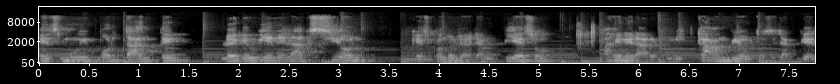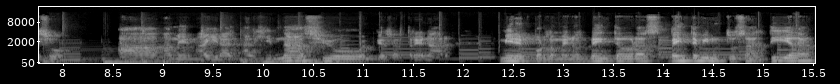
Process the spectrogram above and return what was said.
Es muy importante. Luego viene la acción, que es cuando yo ya empiezo a generar mi cambio, entonces ya empiezo a, ir al, gimnasio, empiezo a entrenar miren, por lo menos 20 horas, 20 minutos al día,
